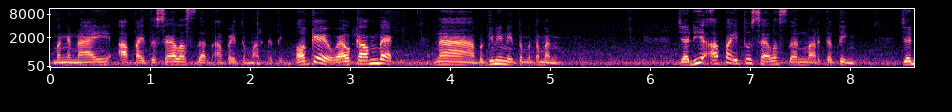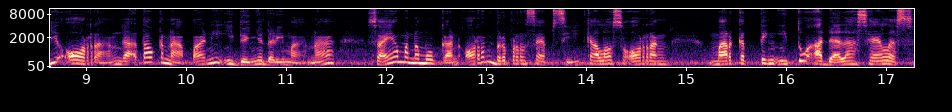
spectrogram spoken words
mengenai apa itu sales dan apa itu marketing. Oke, okay, welcome back. Nah, begini nih teman-teman. Jadi apa itu sales dan marketing? Jadi orang nggak tahu kenapa ini idenya dari mana. Saya menemukan orang berpersepsi kalau seorang marketing itu adalah sales.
